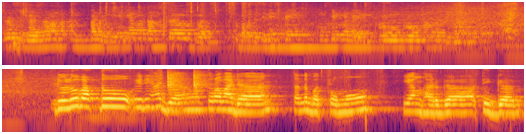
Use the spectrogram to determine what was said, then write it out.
terus juga selama pandemi ini apa tante buat sebab sini sering mungkin ngadain promo-promo atau gimana Dulu waktu ini aja, waktu Ramadan, tante buat promo yang harga tiga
